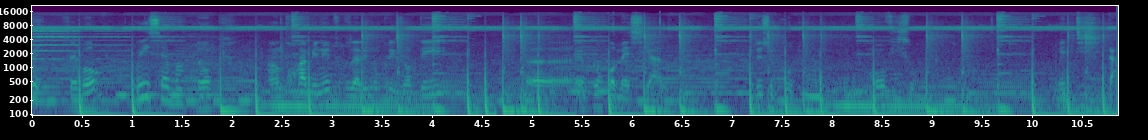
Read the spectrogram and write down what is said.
Oui. C'est bon? Oui, c'est bon. Donc, en trois minutes, vous allez nous présenter euh, un plan commercial de ce produit, mon viso, mais digital.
